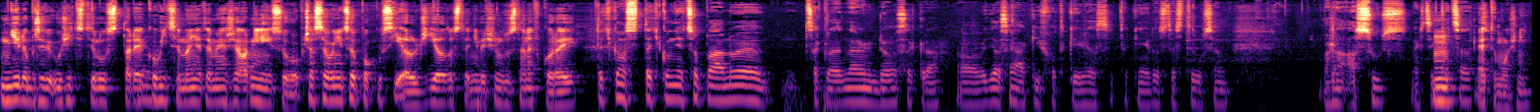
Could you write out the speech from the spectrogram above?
umí dobře využít stylus, tady jako hmm. víceméně téměř žádný nejsou. Občas se o něco pokusí LG, ale to stejně většinou zůstane v Koreji. Teďko, teďko něco plánuje, sakra, nevím kdo, sakra. No, viděl jsem nějaký fotky, že asi taky někdo s stylusem. Možná Asus, nechci hmm, kecat. Je to možný.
